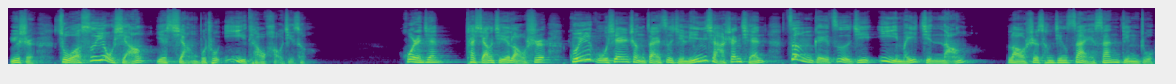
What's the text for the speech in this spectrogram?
于是左思右想，也想不出一条好计策。忽然间，他想起老师鬼谷先生在自己临下山前赠给自己一枚锦囊，老师曾经再三叮嘱，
